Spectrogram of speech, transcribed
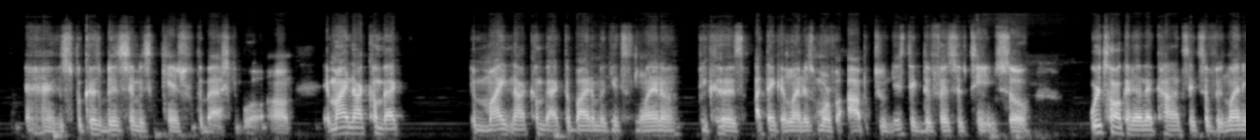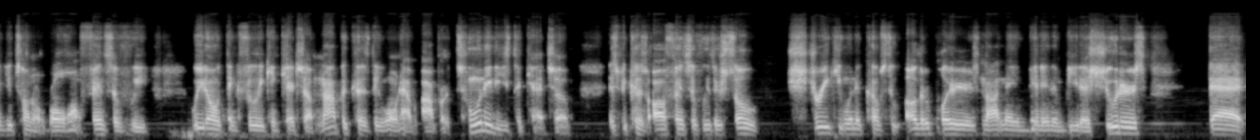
it's because Ben Simmons can't shoot the basketball. Um, it might not come back. It might not come back to bite him against Atlanta because I think Atlanta's more of an opportunistic defensive team. So we're talking in the context of Atlanta gets on a roll offensively. We don't think Philly can catch up, not because they won't have opportunities to catch up. It's because offensively they're so streaky when it comes to other players not named Ben and Embiid as shooters that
